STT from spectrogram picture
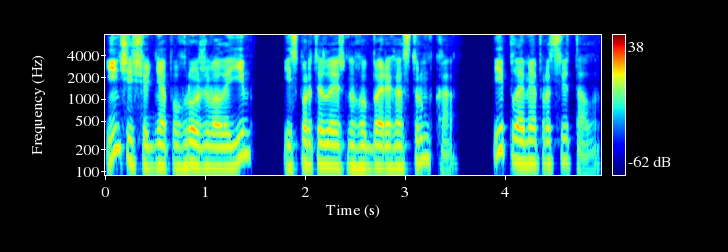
Інші щодня погрожували їм із протилежного берега струмка, і плем'я процвітало.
